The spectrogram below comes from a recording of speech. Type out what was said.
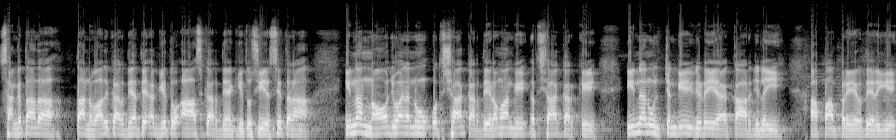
ਸੰਗਤਾਂ ਦਾ ਧੰਨਵਾਦ ਕਰਦੇ ਹਾਂ ਤੇ ਅੱਗੇ ਤੋਂ ਆਸ ਕਰਦੇ ਹਾਂ ਕਿ ਤੁਸੀਂ ਇਸੇ ਤਰ੍ਹਾਂ ਇਹਨਾਂ ਨੌਜਵਾਨਾਂ ਨੂੰ ਉਤਸ਼ਾਹ ਕਰਦੇ ਰਵਾਂਗੇ ਉਤਸ਼ਾਹ ਕਰਕੇ ਇਹਨਾਂ ਨੂੰ ਚੰਗੇ ਜਿਹੜੇ ਆ ਕਾਰਜ ਲਈ ਆਪਾਂ ਪ੍ਰੇਰਦੇ ਰਹੀਏ।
